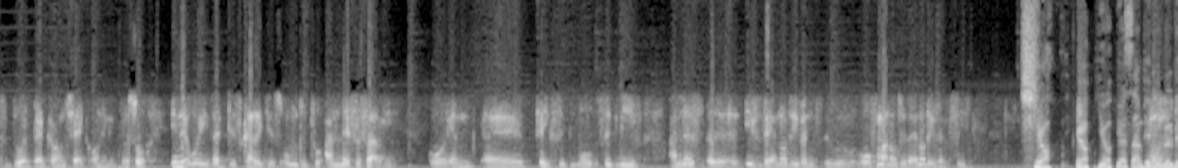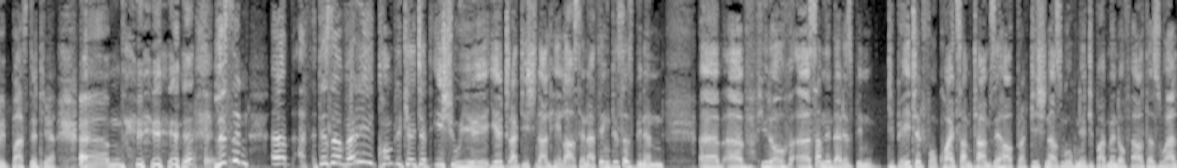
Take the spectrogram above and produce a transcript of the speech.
to do a background check on an employer. So in a way, that discourages umdu to unnecessarily go and uh, take sick, sick leave unless uh, if they are not even uh, off manage, they are not even sick. Sure. Yo, yo, yo, some people will be busted here. Um, listen, uh, there's a very complicated issue here, here, traditional healers, and I think this has been an, uh, uh, you know, uh, something that has been debated for quite some time. The health practitioners, Ngogne Department of Health as well.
